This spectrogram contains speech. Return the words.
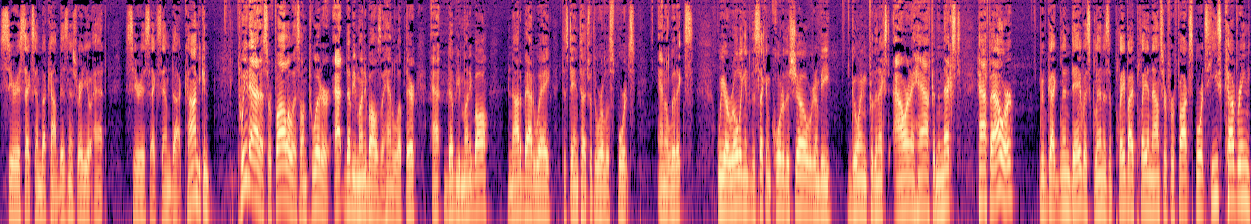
SiriusXM.com. Business radio at SiriusXM.com. You can tweet at us or follow us on Twitter. At W Moneyball is the handle up there. At W Moneyball. Not a bad way to stay in touch with the world of sports analytics. We are rolling into the second quarter of the show. We're going to be going for the next hour and a half. In the next half hour, we've got Glenn Davis. Glenn is a play by play announcer for Fox Sports. He's covering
